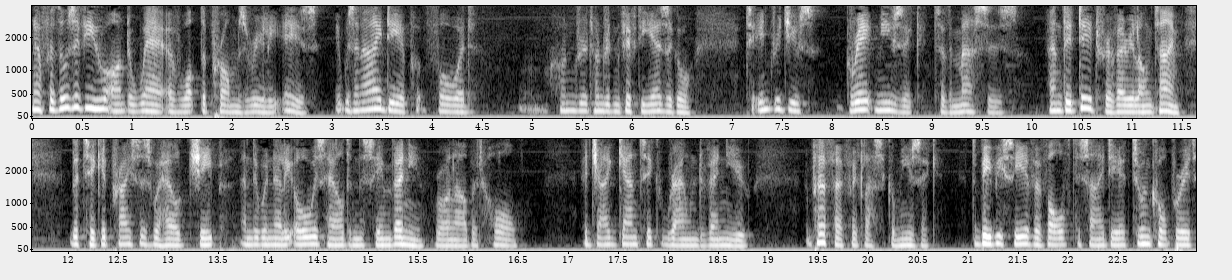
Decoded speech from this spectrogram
Now, for those of you who aren't aware of what the proms really is, it was an idea put forward mm, 100, 150 years ago to introduce great music to the masses. And they did for a very long time. The ticket prices were held cheap, and they were nearly always held in the same venue, Royal Albert Hall. A gigantic round venue, perfect for classical music. The BBC have evolved this idea to incorporate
